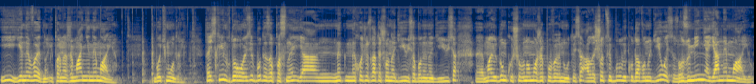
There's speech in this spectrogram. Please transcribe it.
і її не видно, і при нажиманні немає. Будь мудрий. Тачскрін в дорозі буде запасний. Я не, не хочу сказати, що надіюся або не надіюся. Е, маю думку, що воно може повернутися, але що це було і куди воно ділося, зрозуміння я не маю.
